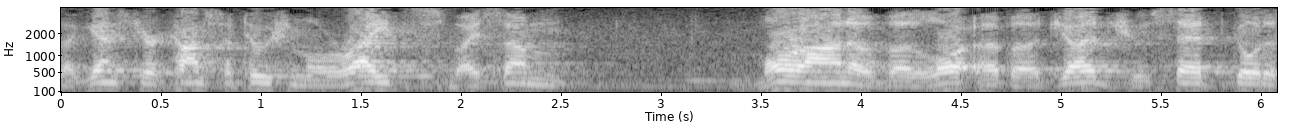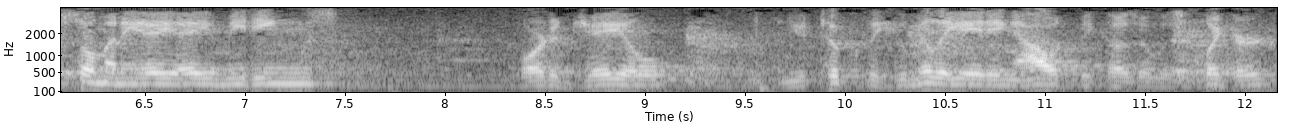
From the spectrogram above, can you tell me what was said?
against your constitutional rights by some moron of a, law, of a judge who said go to so many AA meetings or to jail, and you took the humiliating out because it was quicker,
